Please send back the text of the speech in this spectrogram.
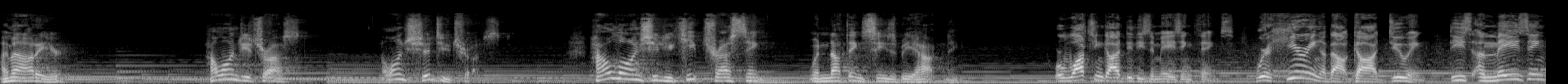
I'm out of here. How long do you trust? How long should you trust? How long should you keep trusting when nothing seems to be happening? We're watching God do these amazing things. We're hearing about God doing these amazing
